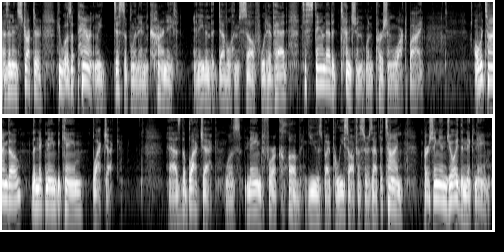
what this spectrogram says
As an instructor, he was apparently discipline incarnate, and even the devil himself would have had to stand at attention when Pershing walked by. Over time, though, the nickname became Blackjack, as the Blackjack was named for a club used by police officers at the time. Pershing enjoyed the nickname.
